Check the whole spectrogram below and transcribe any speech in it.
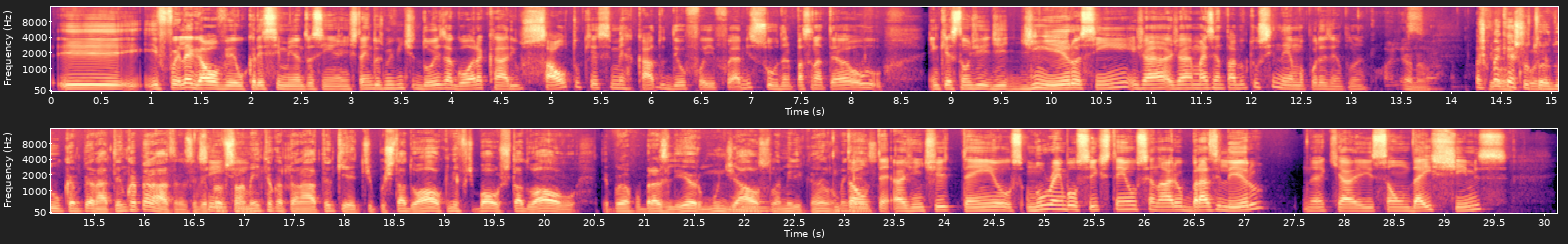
e, e, foi legal ver o crescimento, assim. A gente está em 2022 agora, cara, e o salto que esse mercado deu foi, foi absurdo, né? Passando até o, em questão de, de dinheiro, assim, já, já é mais rentável que o cinema, por exemplo, né? Olha não. Mas como é que é a estrutura do campeonato? Tem um campeonato, né? Você vê sim, profissionalmente, sim. tem um campeonato. Tem o quê? Tipo estadual, que nem futebol, estadual, depois o brasileiro, mundial, hum. sul-americano. É então, é a gente tem. O, no Rainbow Six tem o cenário brasileiro, né? Que aí são 10 times.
